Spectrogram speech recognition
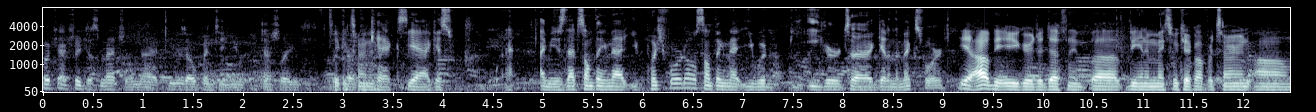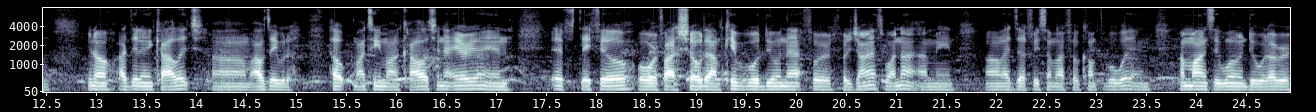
coach actually just mentioned that he was open to you potentially Take returning returning. kicks. Yeah, I guess. I mean, is that something that you push for at all? Something that you would be eager to get in the mix for? Yeah, I'll be eager to definitely uh, be in the mix with kickoff return. Um, you know, I did it in college. Um, I was able to help my team out in college in that area, and if they feel or if I show that I'm capable of doing that for, for the Giants, why not? I mean, um, that's definitely something I feel comfortable with, and I'm honestly willing to do whatever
